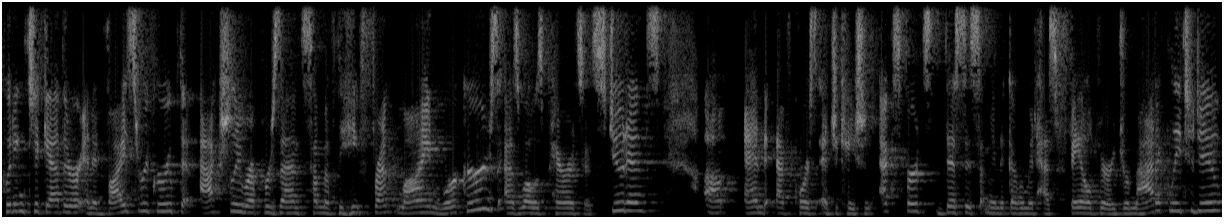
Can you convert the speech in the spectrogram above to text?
putting together an advisory group that actually represents some of the frontline workers as well as parents and students. Uh, and of course, education experts. This is something the government has failed very dramatically to do.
